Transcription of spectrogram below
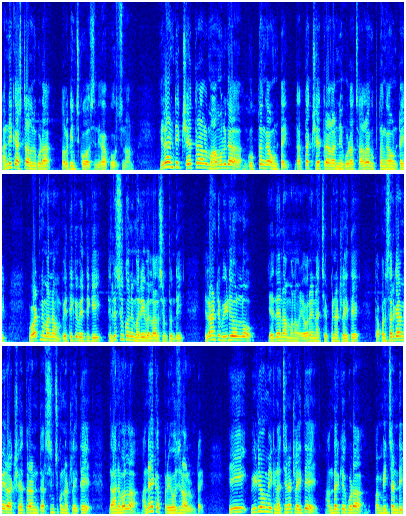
అన్ని కష్టాలను కూడా తొలగించుకోవాల్సిందిగా కోరుచున్నాను. ఇలాంటి క్షేత్రాలు మామూలుగా గుప్తంగా ఉంటాయి. దత్త క్షేత్రాలన్నీ కూడా చాలా గుప్తంగా ఉంటాయి. వాటిని మనం వెతికి వెతికి తెలుసుకొని మరీ వెళ్ళాల్సి ఉంటుంది. ఇలాంటి వీడియోల్లో ఏదైనా మనం ఎవరైనా చెప్పినట్లయితే తప్పనిసరిగా మీరు ఆ క్షేత్రాన్ని దర్శించుకున్నట్లయితే దానివల్ల అనేక ప్రయోజనాలు ఉంటాయి ఈ వీడియో మీకు నచ్చినట్లయితే అందరికీ కూడా పంపించండి.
